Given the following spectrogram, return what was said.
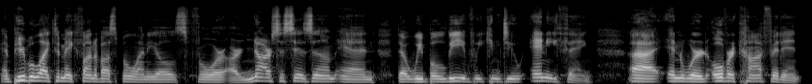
and people like to make fun of us millennials for our narcissism and that we believe we can do anything. Uh, and we're overconfident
